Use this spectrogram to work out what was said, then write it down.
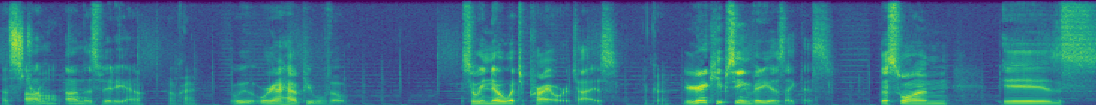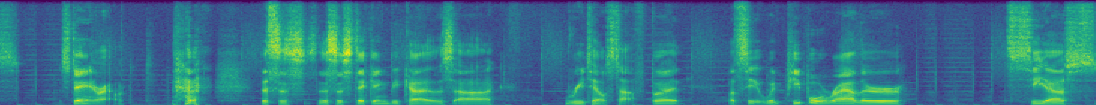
A straw. on on this video. okay. We, we're gonna have people vote, so we know what to prioritize. Okay. You're gonna keep seeing videos like this. This one is staying around. this is this is sticking because uh, retail stuff. But let's see. Would people rather see us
